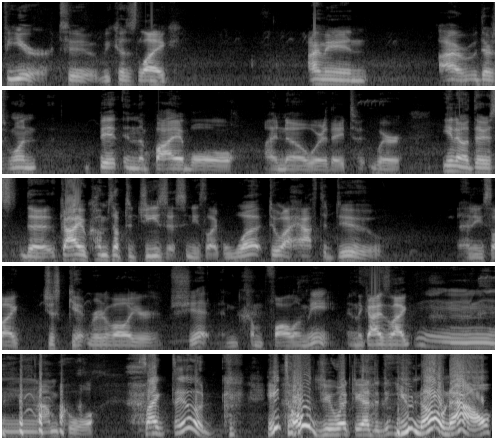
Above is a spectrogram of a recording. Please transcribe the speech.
fear too, because like, I mean, I there's one bit in the Bible I know where they t- where you know there's the guy who comes up to Jesus and he's like, "What do I have to do?" And he's like, just get rid of all your shit and come follow me. And the guy's like, mm, I'm cool. It's like, dude, he told you what you had to do. You know now.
